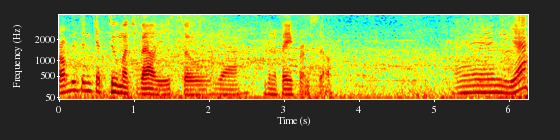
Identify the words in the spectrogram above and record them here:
Probably didn't get too much value, so yeah, he's gonna pay for himself. And yeah.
